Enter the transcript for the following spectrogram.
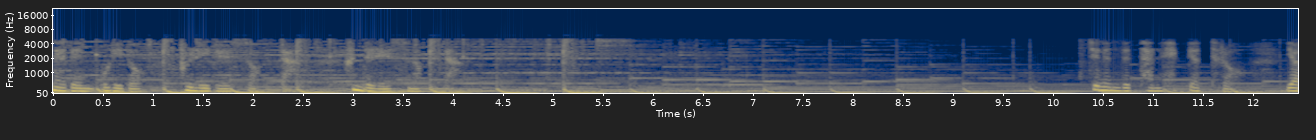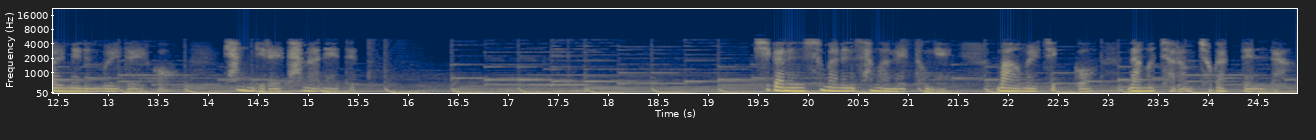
하나 된 우리도 분리될 수 없다. 흔들릴 순 없다. 찌는 듯한 햇볕으로 열매는 물들고 향기를 담아내듯 시간은 수많은 상황을 통해 마음을 찢고 나무처럼 조각된다.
